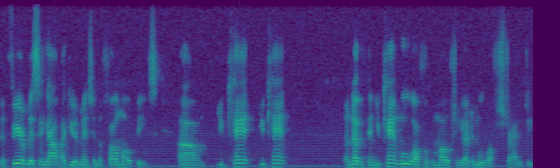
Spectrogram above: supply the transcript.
the fear of missing out, like you had mentioned, the FOMO piece. Um, you can't you can't. Another thing, you can't move off of emotion. You have to move off of strategy.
